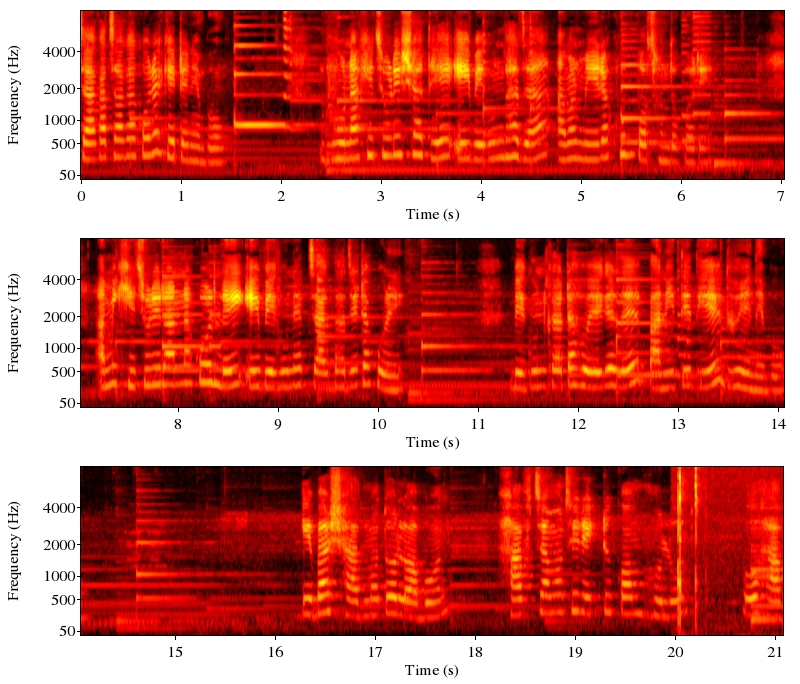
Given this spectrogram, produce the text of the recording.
চাকা চাকা করে কেটে নেব। ভুনা খিচুড়ির সাথে এই বেগুন ভাজা আমার মেয়েরা খুব পছন্দ করে। আমি খিচুড়ি রান্না করলেই এই বেগুনের চাক ভাজিটা করি। বেগুন কাটা হয়ে গেলে পানিতে দিয়ে ধুয়ে নেব। এবার স্বাদ মতো লবণ, হাফ চামচের একটু কম হলুদ ও হাফ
